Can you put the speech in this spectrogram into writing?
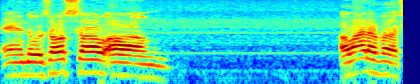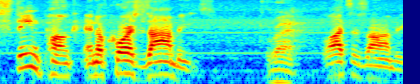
and there was also um, a lot of uh, steampunk, and of course zombies. Right. Lots of zombies.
